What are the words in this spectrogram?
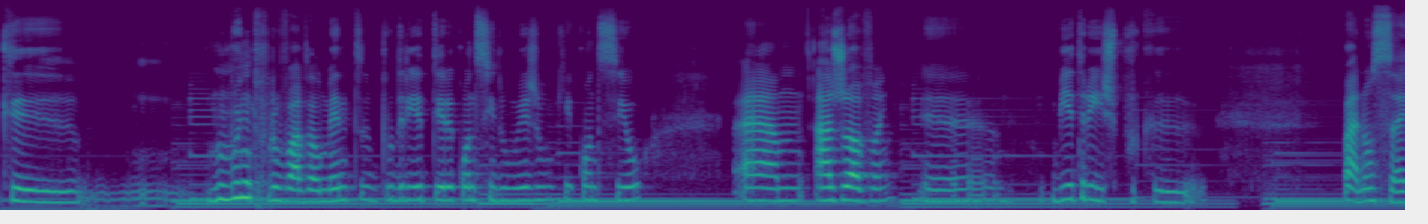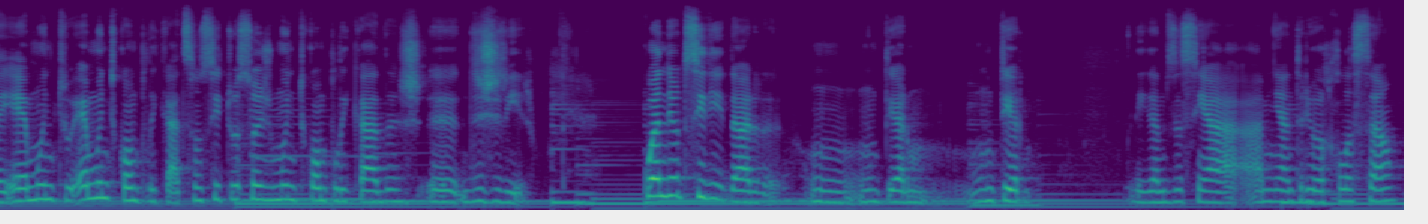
que muito provavelmente poderia ter acontecido o mesmo que aconteceu um, à jovem uh, Beatriz, porque pá, não sei, é muito, é muito complicado, são situações muito complicadas uh, de gerir. Quando eu decidi dar um, um termo, um termo, digamos assim, à, à minha anterior relação,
